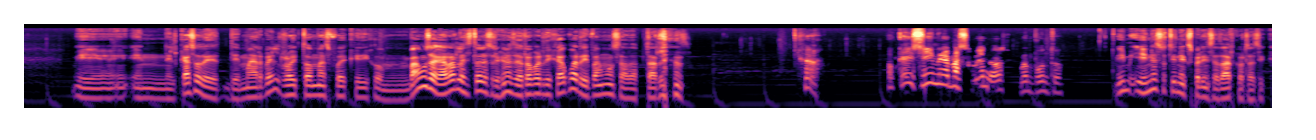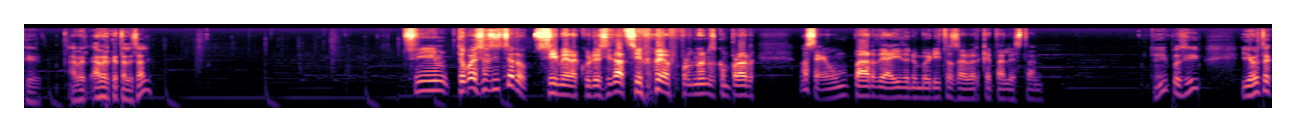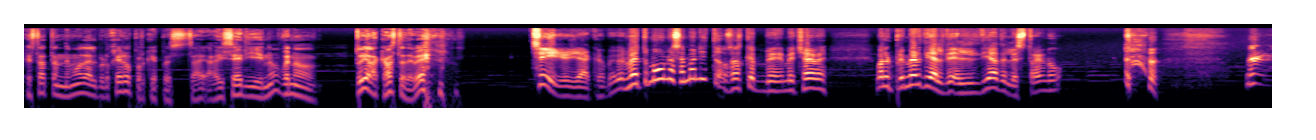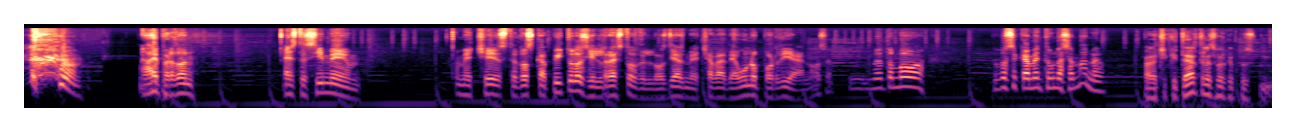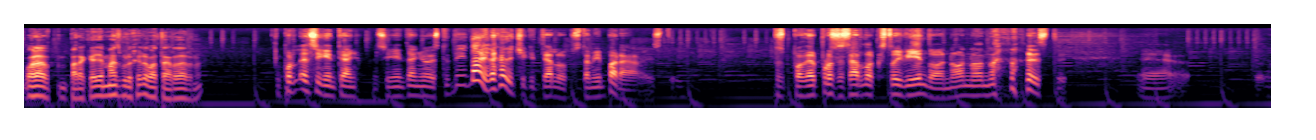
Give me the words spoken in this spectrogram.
eh, en el caso de, Marvel, Roy Thomas fue que dijo, vamos a agarrar las historias originales de Robert D. Howard y vamos a adaptarlas. Ok, sí, mira, más o menos, buen punto. Y, en eso tiene experiencia Dark Horse, así que a ver, a ver qué tal le sale. Sí, te voy a ser sincero, sí me da curiosidad, sí voy a por lo menos comprar, no sé, un par de ahí de numeritos a ver qué tal están. Sí, pues sí. Y ahorita que está tan de moda el brujero, porque pues hay, serie, ¿no? Bueno, tú ya la acabaste de ver. Sí, yo ya. Me tomó una semanita, o sea, es que me, me eché... Bueno, el primer día, el día del estreno... Ay, perdón. Este sí me, me eché este, dos capítulos y el resto de los días me echaba de a uno por día, ¿no? O sea, me tomó básicamente una semana. Para chiquiteártelos, porque pues ahora para que haya más brujero va a tardar, ¿no? Por el siguiente año, el siguiente año, este, no, deja de chiquitearlo, pues también para, este, pues poder procesar lo que estoy viendo, ¿no? No, no, este, eh,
